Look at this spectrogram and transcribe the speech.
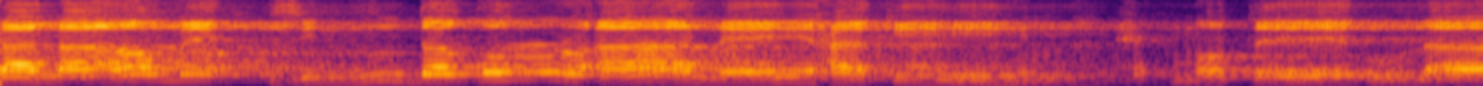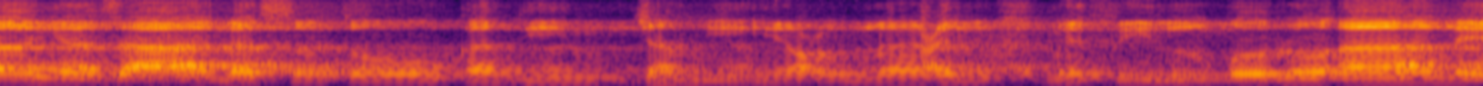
কালামে জিন্দা কুরআনে হাকিম, হিকমতে উলায়া জালসত কদিম জামিউল ইলম ফিল কুরআনে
